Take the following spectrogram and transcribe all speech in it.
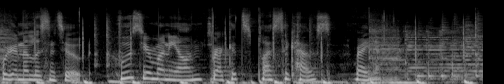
We're going to listen to it. Who's Your Money On? Brackets, Plastic House, right now.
